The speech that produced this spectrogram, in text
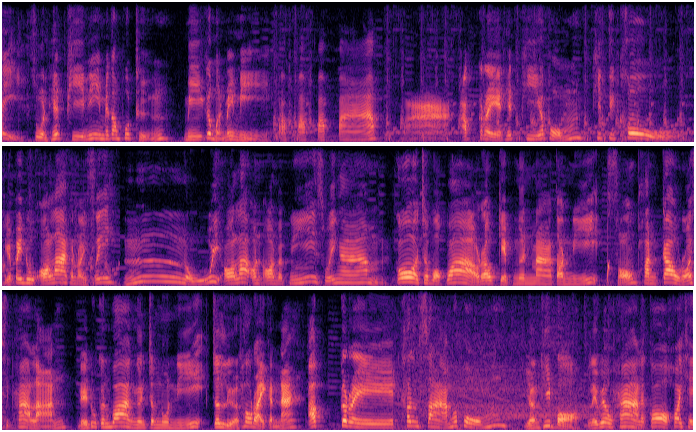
ยส่วน HP นี่ไม่ต้องพูดถึงมีก็เหมือนไม่มี ปั๊บปั๊บปั๊บปั๊บอัปเกรด HP ครับผมคิติคอลเดี๋ยวไปดูออร่ากันหน่อยสิ อืม โอ้ยออร่าอ่อนๆ แบบนี้สวยงาม ก็จะบอกว่าเราเก็บเงินมาตอนนี้ 2,915 ล้าน เดี๋ยวดูกันว่าเงินจำนวนนี้จะเหลือเท่าไหร่กันนะ อัพเกรดขั้น 3 ครับผม อย่างที่บอกเลเวล 5 แล้วก็ค่อยใช้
